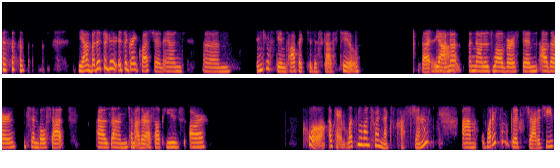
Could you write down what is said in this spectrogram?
yeah, but it's a good it's a great question and um interesting topic to discuss too. But yeah, yeah I'm not I'm not as well versed in other symbol sets as um, some other SLPs are. Cool. Okay, let's move on to our next question. Um, what are some good strategies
